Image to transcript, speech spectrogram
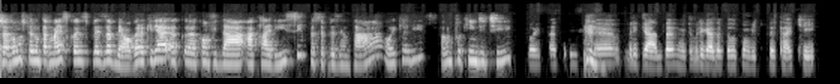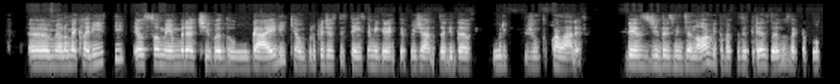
já vamos perguntar mais coisas para Isabel. Agora eu queria uh, convidar a Clarice para se apresentar. Oi, Clarice, fala um pouquinho de ti. Oi, Patrícia, obrigada, muito obrigada pelo convite de estar aqui. Uh, meu nome é Clarice, eu sou membro ativa do GAIRE, que é o Grupo de Assistência a Imigrantes e Refugiados ali da URI, junto com a Lara, desde 2019, então vai fazer três anos daqui a pouco.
